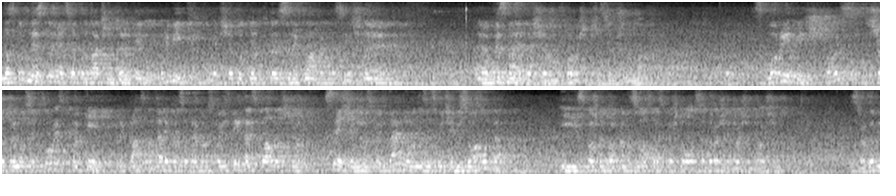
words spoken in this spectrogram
Наступна історія це продакшн креативу. Привіт! Якщо тут є хтось з реклами класичної, е, ви знаєте, що хороших часів вже немає. Створити щось, що приносить користь, окей, прекрасно. Далі про це треба розповісти. Так склалося, що все, що ми розповідаємо, воно зазвичай візуалка, і з кожним роком візуалка скоштувала все дорожче, дорожче, дорожче. Зробити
